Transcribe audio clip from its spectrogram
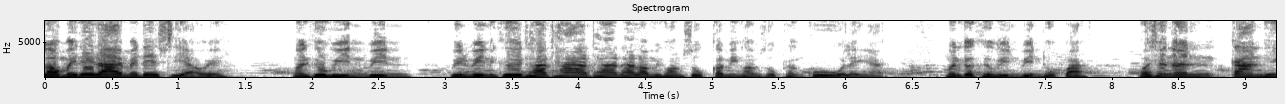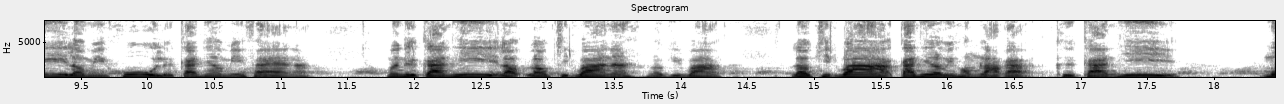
เราไม่ได้ได้ไม่ได้เสียเว้ยมันคือวินวินวินวินคือถ้าถ้าถ้าถ้าเรามีความสุขก็มีความสุขทั้งคู่อะไรเงี้ย มันก็คือวินวินถูกปะเพราะฉะนั้นการที่เรามีคู่หรือการที่เรามีแฟนอะมันคือการที่เราเราคิดว่านะ เราคิดว่า เราคิดว่าการที่เรามีความรักอะคือการที่ โม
